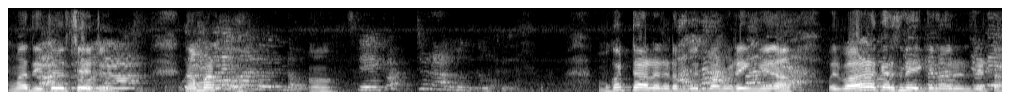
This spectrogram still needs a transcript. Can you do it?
മതി തീർച്ചയായിട്ടും. നമ്മൾ നമുക്ക് ഒറ്റ ആളല്ല നമുക്ക് ഒരുപാട് പക്ഷേ ഇങ്ങനെ ഒരുപാട് ആൾക്കാർ സ്നേഹിക്കുന്നവരുണ്ട് കേട്ടാ.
